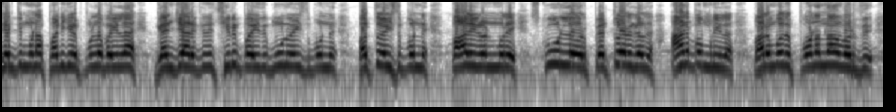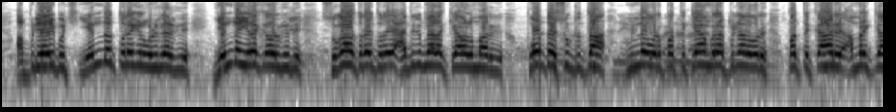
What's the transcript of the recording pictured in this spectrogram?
தெரிஞ்சு போனால் படிக்கிற புள்ள பையில் கஞ்சா இருக்குது. சிறு பைது மூணு வயசு பொண்ணு பத்து வயசு பொண்ணு பாலியல் வன்முறை. ஸ்கூலில் ஒரு பெற்றோர்கள் அனுப்ப முடியல. வரும்போது பணம் தான் வருது. அப்படி ஆகி போச்சு. எந்த துறைகள் ஒழுங்காக இருக்குது? எந்த இலக்கம் இருக்குது? சுகாதாரத்துறை துறை அதுக்கு மேலே கேவலமாக இருக்குது. ஃபோட்டோ ஷூட்டு தான். முன்ன ஒரு பத்து கேமரா பின்னால் ஒரு பத்து காரு அமெரிக்கா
